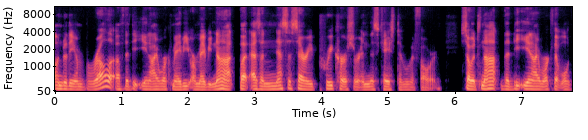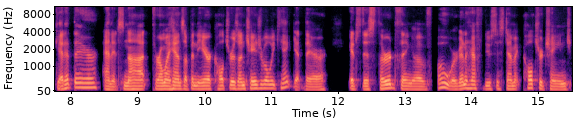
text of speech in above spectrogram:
under the umbrella of the DEI work, maybe, or maybe not, but as a necessary precursor in this case to move it forward. So it's not the DE and I work that will get it there. And it's not throw my hands up in the air, culture is unchangeable, we can't get there. It's this third thing of, oh, we're going to have to do systemic culture change.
